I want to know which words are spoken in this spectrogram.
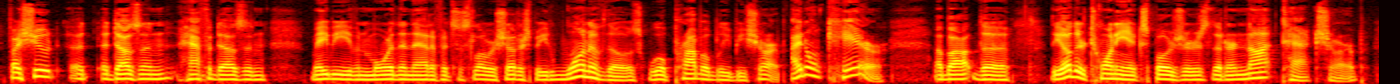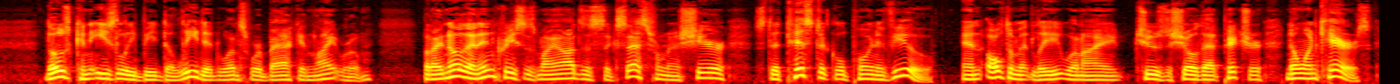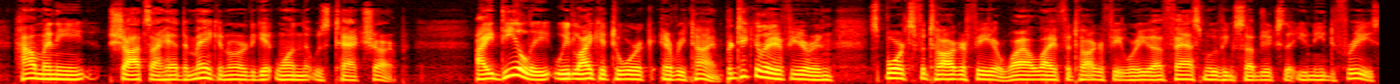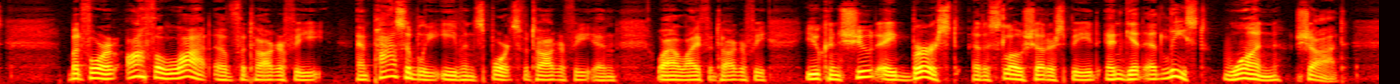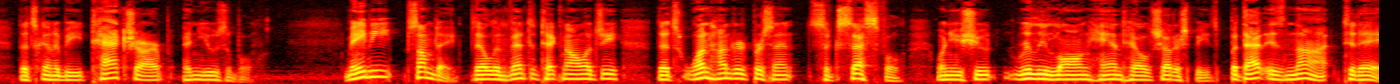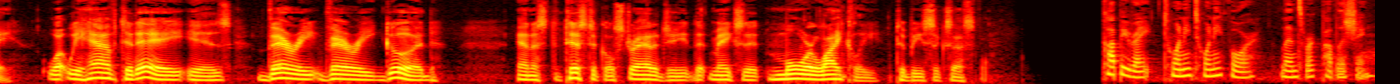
if I shoot a, a, dozen, half a dozen, maybe even more than that if it's a slower shutter speed, one of those will probably be sharp. I don't care about the the other 20 exposures that are not tack sharp. Those can easily be deleted once we're back in Lightroom, but I know that increases my odds of success from a sheer statistical point of view. And ultimately, when I choose to show that picture, no one cares how many shots I had to make in order to get one that was tack sharp. Ideally, we'd like it to work every time, particularly if you're in sports photography or wildlife photography where you have fast moving subjects that you need to freeze. But for an awful lot of photography, and possibly even sports photography and wildlife photography, you can shoot a burst at a slow shutter speed and get at least one shot that's going to be tack sharp and usable. Maybe someday they'll invent a technology that's 100% successful when you shoot really long handheld shutter speeds, but that is not today. What we have today is very, very good and a statistical strategy that makes it more likely to be successful. Copyright 2024 LensWork Publishing.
